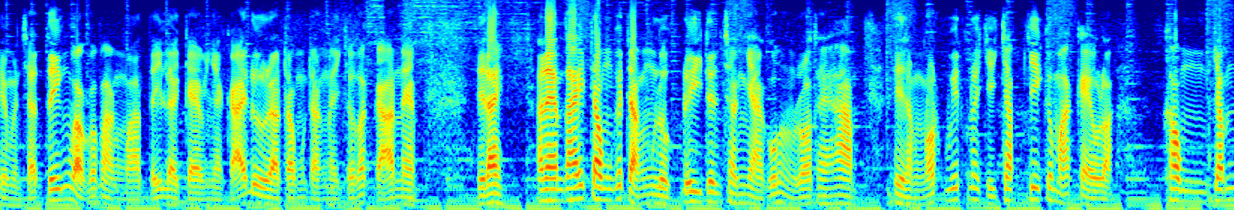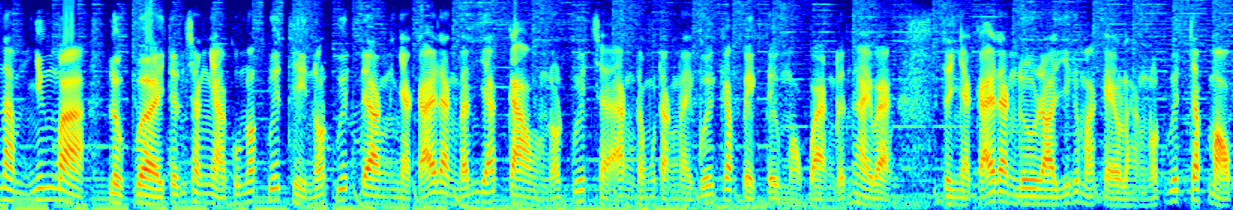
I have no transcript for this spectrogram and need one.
Thì mình sẽ tiến vào cái phần mà tỷ lệ kèo nhà cái đưa ra trong trận này cho tất cả anh em. Thì đây, anh em thấy trong cái trận lượt đi trên sân nhà của thằng Rotherham thì thằng Norwich nó chỉ chấp chiếc cái mã kèo là 0.5 nhưng mà lượt về trên sân nhà của Norwich thì Norwich đang nhà cái đang đánh giá cao thằng Norwich sẽ ăn trong cái trận này với cách biệt từ một bàn đến hai bàn. Thì nhà cái đang đưa ra với cái mã kèo là thằng Norwich chấp một.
